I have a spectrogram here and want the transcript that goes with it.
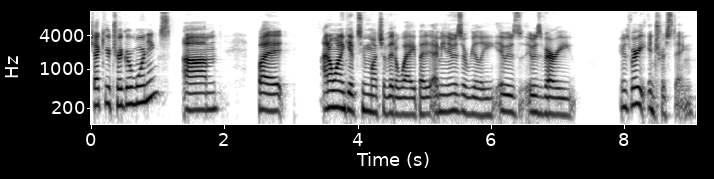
check your trigger warnings. Um, but I don't want to give too much of it away. But I mean, it was a really, it was, it was very, it was very interesting.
